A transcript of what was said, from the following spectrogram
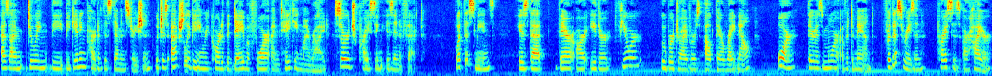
as I'm doing the beginning part of this demonstration, which is actually being recorded the day before I'm taking my ride, surge pricing is in effect. What this means is that there are either fewer Uber drivers out there right now, or there is more of a demand. For this reason, prices are higher.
